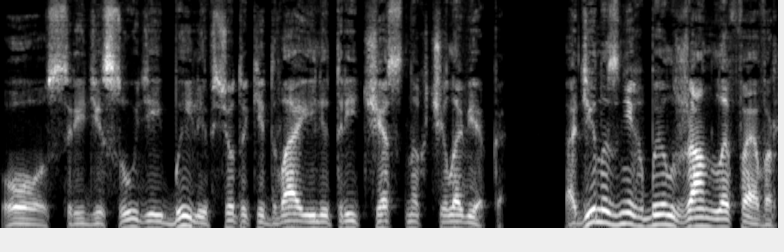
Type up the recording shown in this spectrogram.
О, среди судей были все-таки два или три честных человека. Один из них был Жан Лефевр.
